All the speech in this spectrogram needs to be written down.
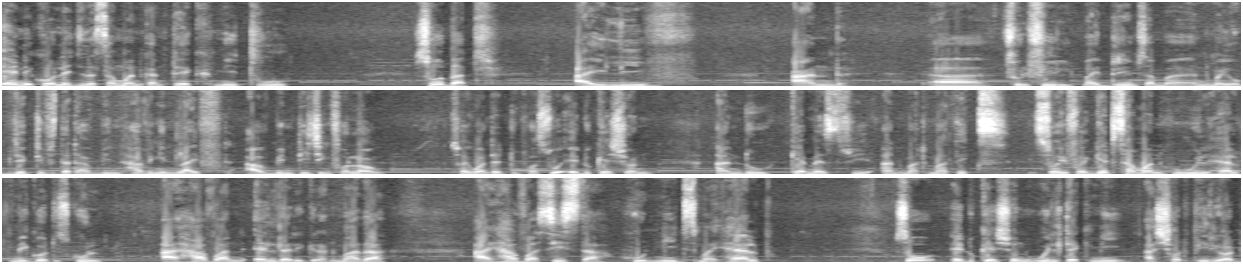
any college that someone can take me to, so that I live and uh, fulfill my dreams and my, and my objectives that I've been having in life. I've been teaching for long, so I wanted to pursue education and do chemistry and mathematics. So if I get someone who will help me go to school, I have an elderly grandmother, I have a sister who needs my help, so education will take me a short period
